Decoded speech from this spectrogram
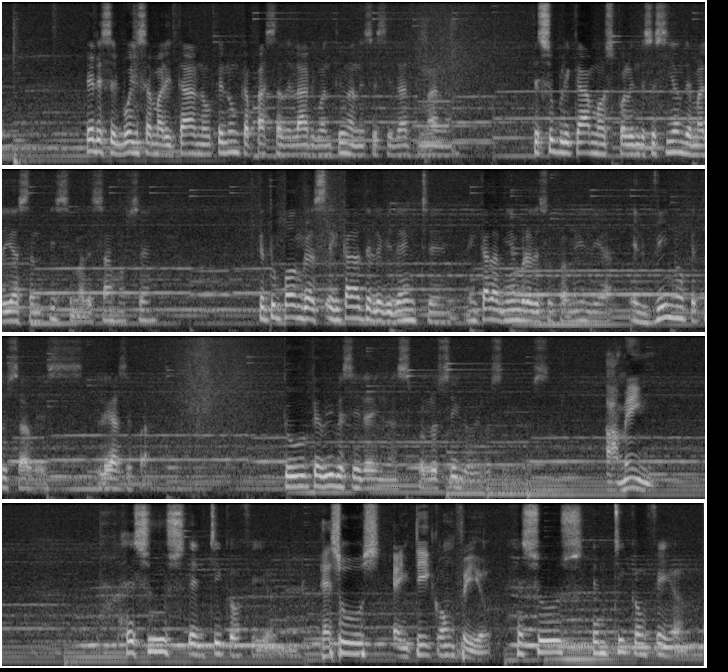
eres el buen samaritano que nunca pasa de largo ante una necesidad humana. Te suplicamos por la intercesión de María Santísima de San José, que tú pongas en cada televidente, en cada miembro de su familia, el vino que tú sabes le hace falta. Tú que vives y reinas por los siglos de los siglos. Amén. Jesús, en ti confío. Jesús, en ti confío. Jesús, en ti confío.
